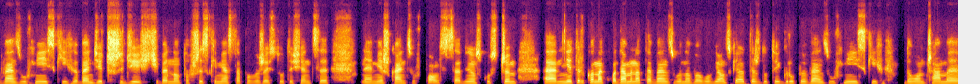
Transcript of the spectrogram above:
węzłów miejskich będzie 30. Będą to wszystkie miasta powyżej 100 tysięcy e, mieszkańców w Polsce. W związku z czym, e, nie tylko nakładamy na te węzły nowe obowiązki, ale też do tej grupy węzłów miejskich dołączamy,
